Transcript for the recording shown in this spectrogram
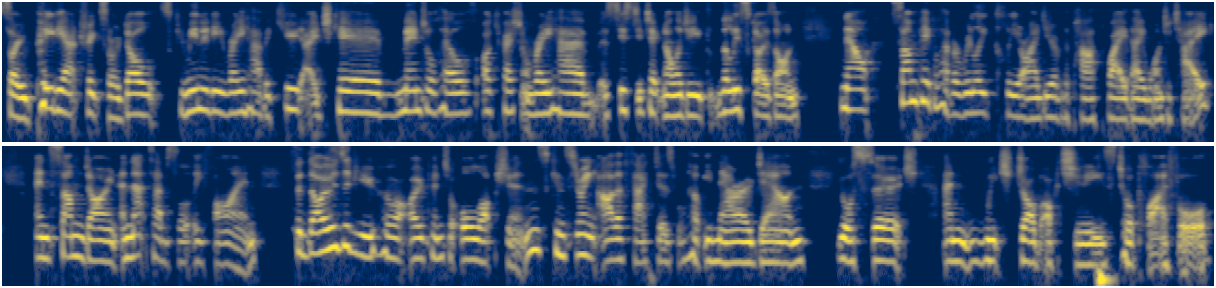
So, pediatrics or adults, community rehab, acute aged care, mental health, occupational rehab, assistive technology, the list goes on. Now, some people have a really clear idea of the pathway they want to take, and some don't, and that's absolutely fine. For those of you who are open to all options, considering other factors will help you narrow down your search and which job opportunities to apply for.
